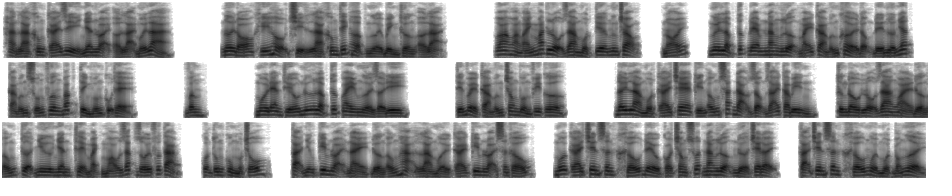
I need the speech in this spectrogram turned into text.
hẳn là không cái gì nhân loại ở lại mới là. Nơi đó khí hậu chỉ là không thích hợp người bình thường ở lại. Hoa hoàng ánh mắt lộ ra một tia ngưng trọng, nói, ngươi lập tức đem năng lượng máy cảm ứng khởi động đến lớn nhất, cảm ứng xuống phương bắc tình huống cụ thể. Vâng. Môi đen thiếu nữ lập tức quay người rời đi tiến về cảm ứng trong buồng phi cơ. Đây là một cái che kín ống sắt đạo rộng rãi cabin, từng đầu lộ ra ngoài đường ống tựa như nhân thể mạch máu rắc rối phức tạp, cuộn tung cùng một chỗ. Tại những kim loại này, đường ống hạ là mười cái kim loại sân khấu, mỗi cái trên sân khấu đều có trong suốt năng lượng nửa che đậy. Tại trên sân khấu ngồi một bóng người,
